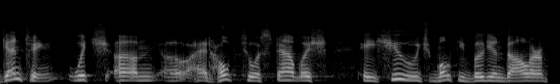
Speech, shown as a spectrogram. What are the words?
Genting, which um, uh, had hoped to establish a huge multi-billion dollar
